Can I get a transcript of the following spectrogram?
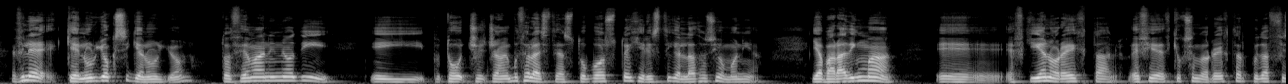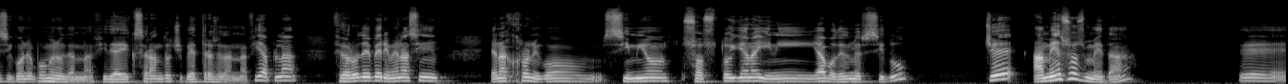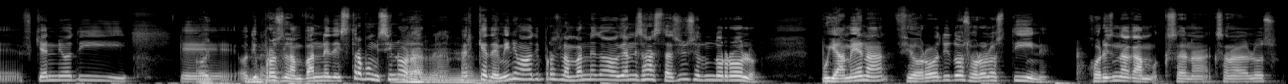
Ε, φίλε, καινούριο ξυκαινούριο. Το θέμα είναι ότι η, το, το, το, που θέλω να εστιάσω το πώς το χειρίστηκε λάθος η ομόνια. Για παράδειγμα, ε, ευκήγε ο Ρέχταλ, έφτιαξε τον Ρέχταλ που ήταν φυσικό επόμενο ήταν να φύγει, δηλαδή ήξεραν το και πέτρες ήταν να φύγει, απλά θεωρώ ότι περιμένα ένα χρονικό σημείο σωστό για να γίνει η αποδέσμευση του και αμέσως μετά ε, φκένει ότι ε, ότι ναι. προσλαμβάνεται, ύστερα από μισή ώρα, ναι, ναι, ναι, έρχεται μήνυμα ότι προσλαμβάνεται ο Γιάννης Αναστασίους σε τον ρόλο. Που για μένα θεωρώ ότι τόσο ρόλος τι είναι, χωρίς να ξανα, ξαναλώσω.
